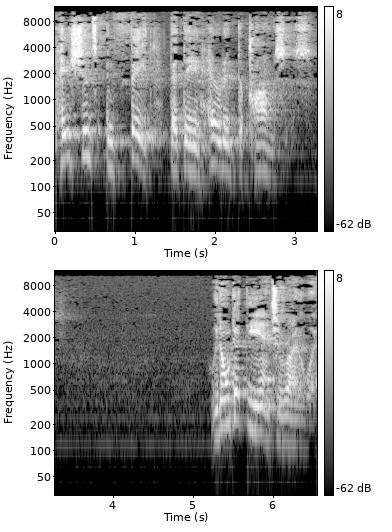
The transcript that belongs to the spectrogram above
patience and faith that they inherited the promises. We don't get the answer right away.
